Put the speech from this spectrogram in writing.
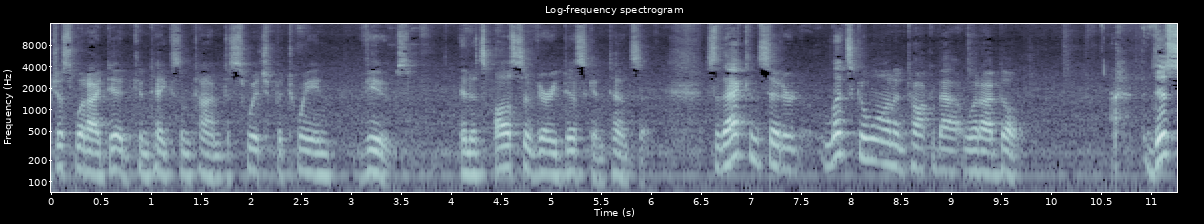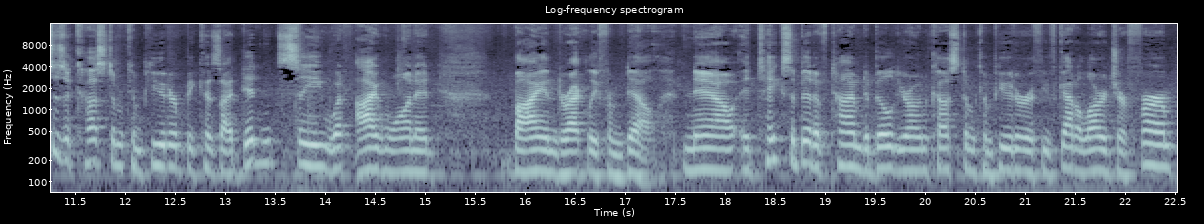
just what I did can take some time to switch between views. And it's also very disk intensive. So that considered, let's go on and talk about what I built. This is a custom computer because I didn't see what I wanted buying directly from Dell. Now, it takes a bit of time to build your own custom computer. If you've got a larger firm,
